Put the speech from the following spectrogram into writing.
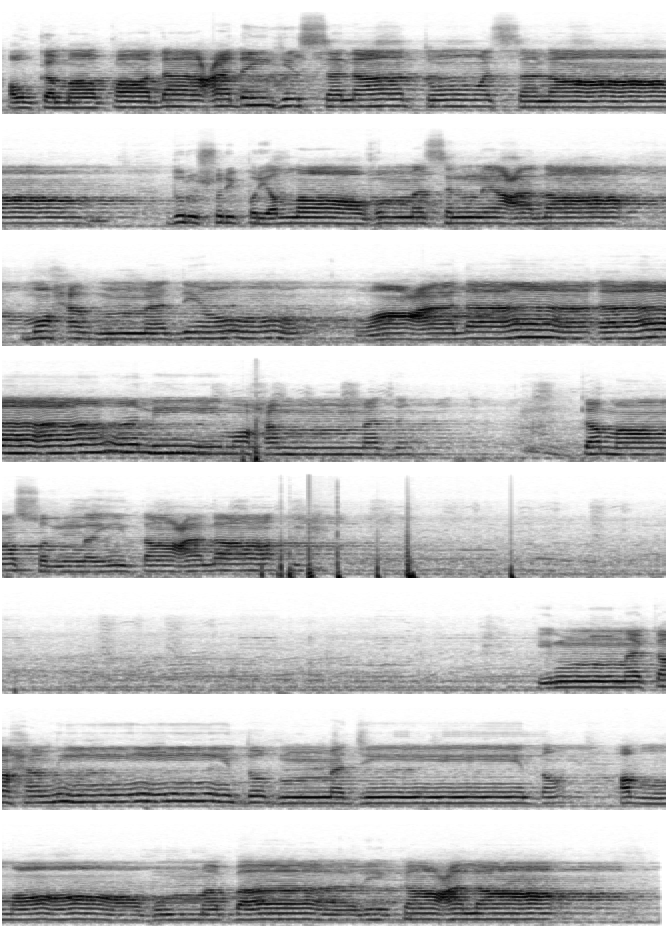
أو كما قال عليه الصلاة والسلام. درود الشريف পড়ি اللهم صل على محمد وعلى آل محمد. كما صليت على إنك حميد مجيد. اللهم بارك على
